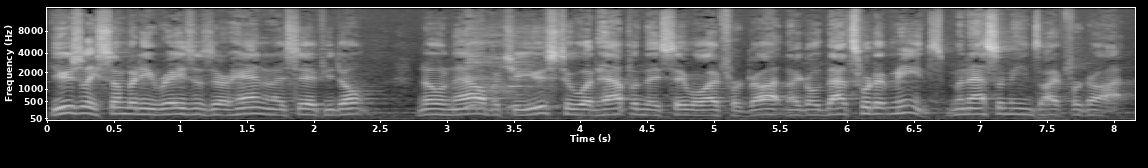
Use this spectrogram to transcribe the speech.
Usually somebody raises their hand and I say, if you don't know now, but you're used to what happened, they say, well, I forgot. And I go, that's what it means. Manasseh means I forgot.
